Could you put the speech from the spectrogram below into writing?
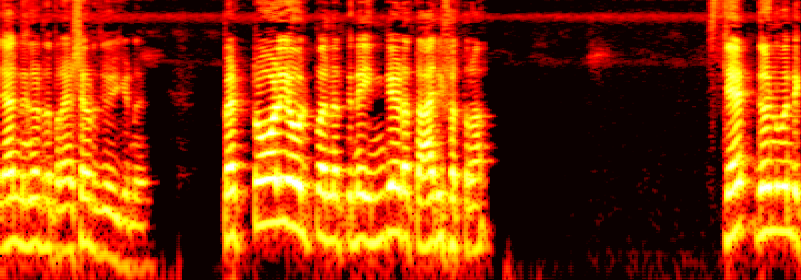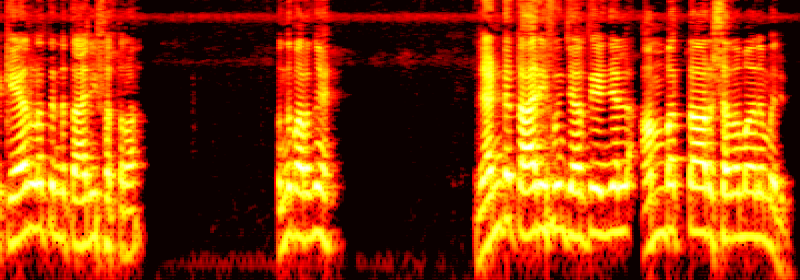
ഞാൻ നിങ്ങളുടെ അടുത്ത് പ്രേക്ഷകർക്ക് ചോദിക്കുന്നത് പെട്രോളിയം ഉൽപ്പന്നത്തിന് ഇന്ത്യയുടെ താരിഫ് എത്ര? സ്റ്റേറ്റ് ഗവൺമെന്റ് കേരളത്തിന്റെ താരിഫ് എത്ര? ഒന്ന് പറഞ്ഞേ. രണ്ട് താരിഫും ചേർത്ത് കഴിഞ്ഞാൽ അമ്പത്താറ് ശതമാനം വരും.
